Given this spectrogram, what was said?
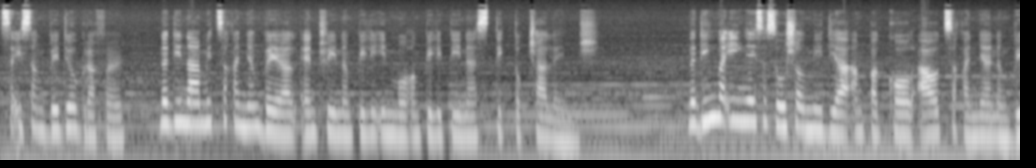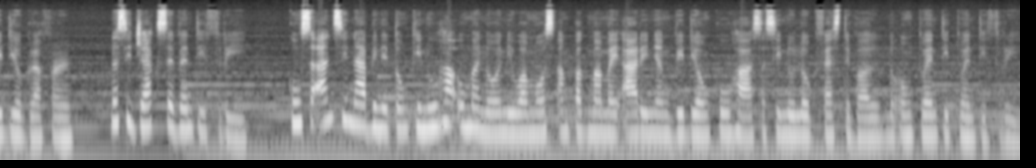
sa isang videographer na ginamit sa kanyang viral entry ng Piliin Mo ang Pilipinas TikTok Challenge. Naging maingay sa social media ang pag-call out sa kanya ng videographer na si Jack73 kung saan sinabi nitong kinuha umano ni Wamos ang pagmamayari niyang videong kuha sa Sinulog Festival noong 2023.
